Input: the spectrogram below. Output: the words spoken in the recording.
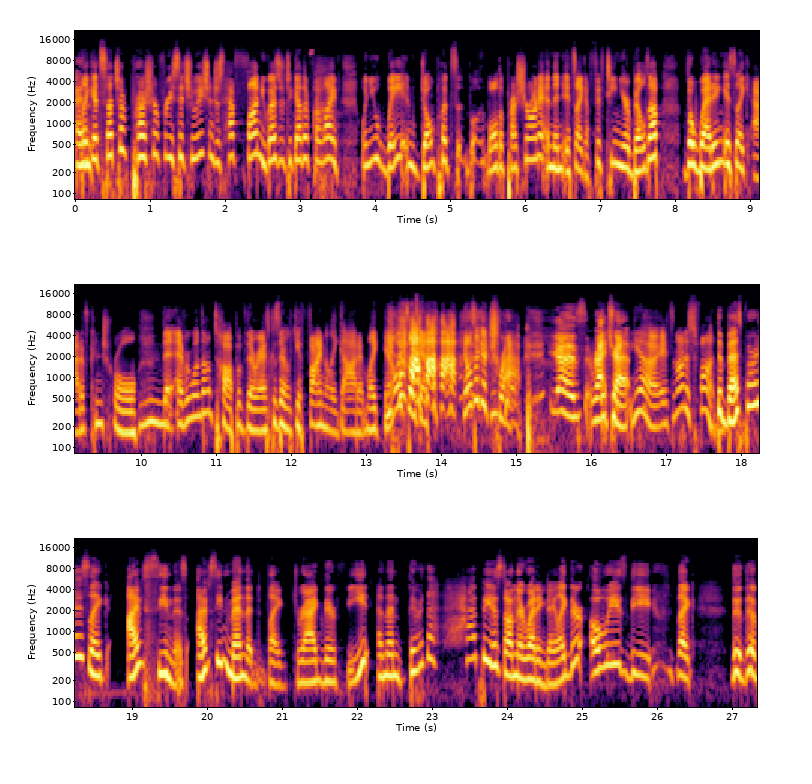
and like it's such a pressure-free situation. Just have fun. You guys are together for life. When you wait and don't put s- all the pressure on it, and then it's like a 15-year buildup, the wedding is like out of control. Mm. That everyone's on top of their ass because they're like, "You finally got him." Like now it's like a now it's like a trap. yes, rat trap. Yeah, it's not as fun. The best part is like I've seen this. I've seen men that like drag their feet and then they're the happiest on their wedding day. Like they're always the like the the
